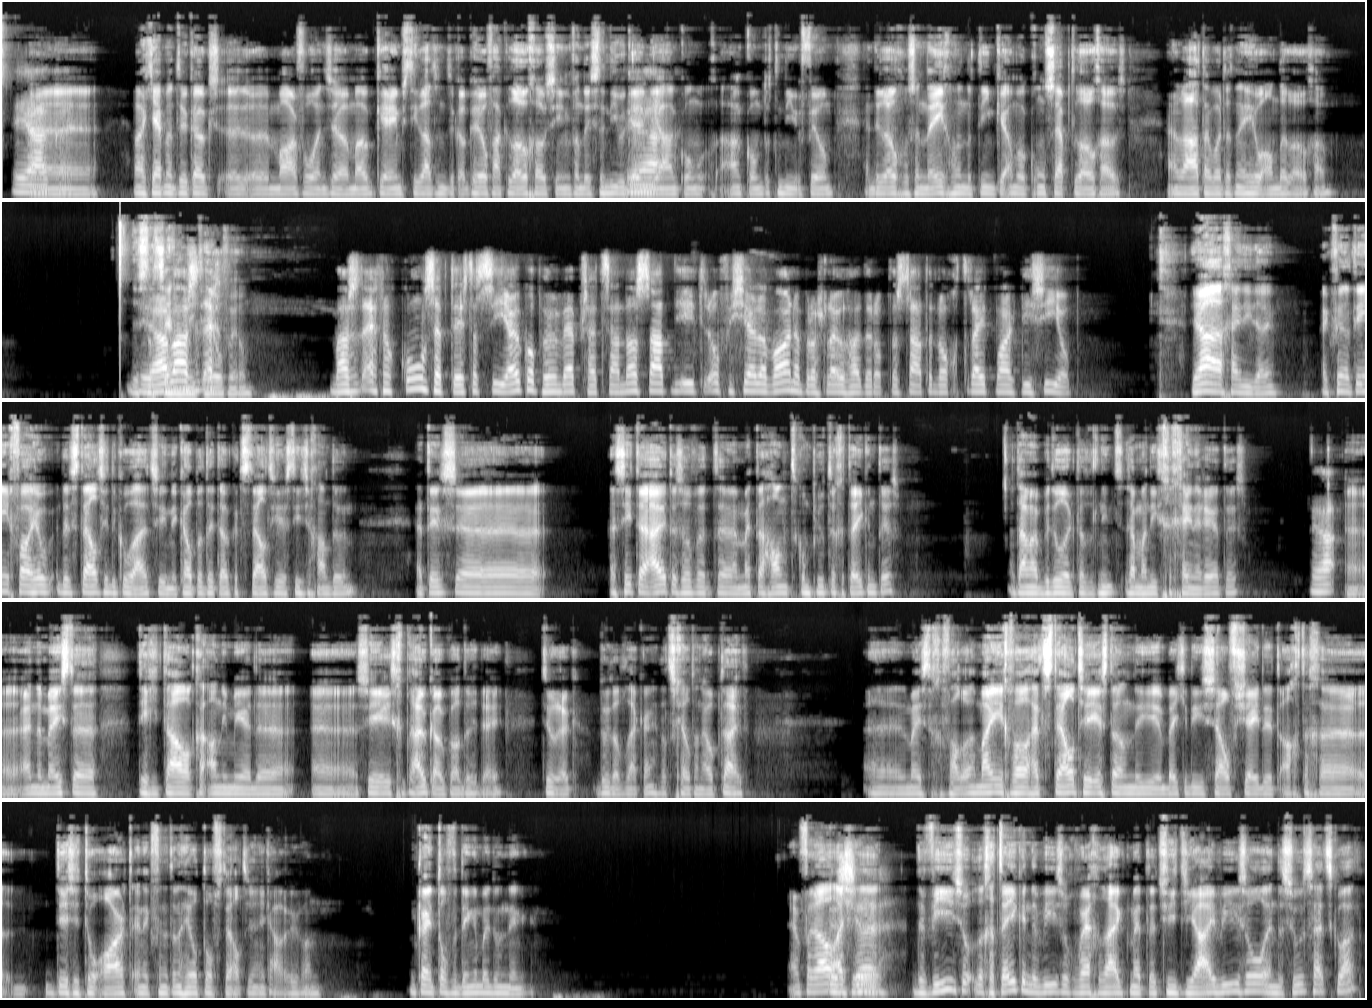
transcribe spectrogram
Ja, uh, okay. Want je hebt natuurlijk ook uh, Marvel en zo, maar ook games die laten natuurlijk ook heel vaak logo's zien van dit is de nieuwe game die aankom, aankomt of de nieuwe film. En de logo's zijn 910 keer allemaal concept-logo's. En later wordt het een heel ander logo. Dus dat ja, zegt niet heel veel. Maar als het echt nog concept is, dat zie je ook op hun website staan. Dan staat niet het officiële Warner Bros. logo erop. Dan staat er nog trademark DC op. Ja, geen idee. Ik vind het in ieder geval heel. Dit stijltje er cool uitzien. Ik hoop dat dit ook het stijltje is die ze gaan doen. Het is. eh, het ziet eruit alsof het eh, met de hand computer getekend is. Daarmee bedoel ik dat het niet, zeg maar, niet gegenereerd is. Ja, Eh, en de meeste digitaal geanimeerde series gebruiken ook wel 3D. Tuurlijk, doe dat lekker. Dat scheelt een hoop tijd. Eh, in de meeste gevallen. Maar in ieder geval, het steltje is dan die, een beetje die self-shaded-achtige digital art. En ik vind het een heel tof steltje. Ik hou ervan. Daar kan je toffe dingen mee doen, denk ik. En vooral Dus, als je eh, de, weasel, de getekende weasel vergelijkt met de CGI weasel en de Suicide Squad.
